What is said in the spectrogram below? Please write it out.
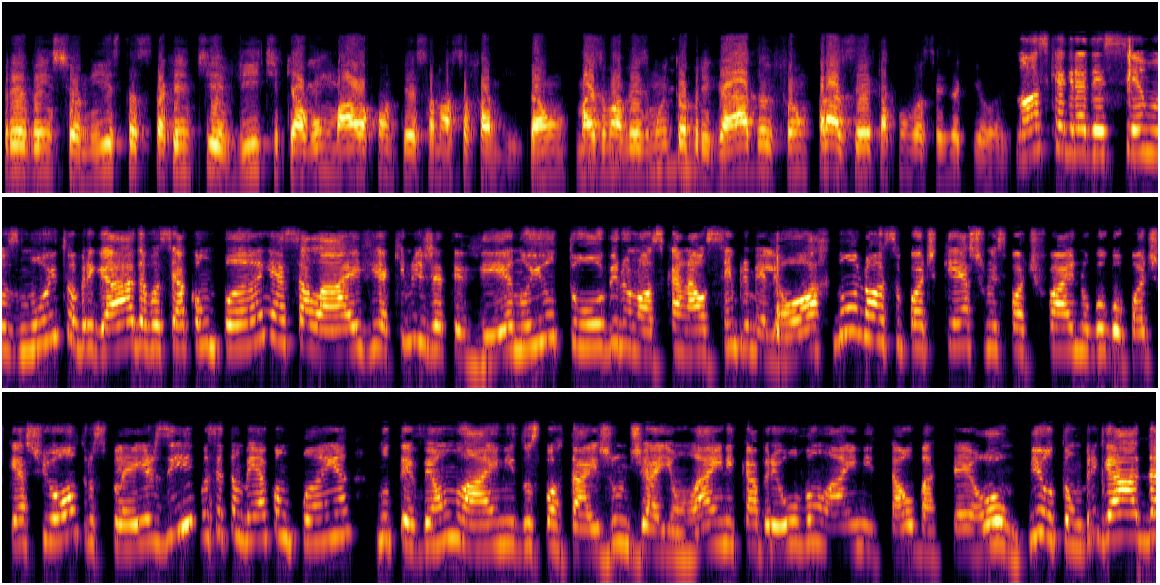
prevencionistas, para que a gente evite que algum mal aconteça à nossa família. Então, mais uma vez, muito obrigado e foi um prazer estar com vocês aqui hoje. Nós que agradecemos, muito obrigada. Você acompanha essa live aqui no IGTV, no YouTube, no nosso canal Sempre Melhor, no nosso podcast, no Spotify, no Google Podcast e outros players. E você também acompanha no TV Online dos portais Jundiaí Online, Cabreúva Online e Taubaté On. Milton, obrigada.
